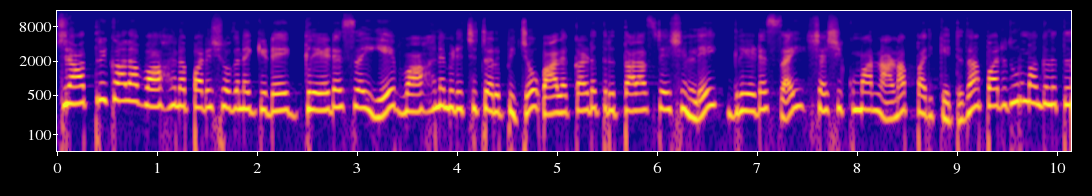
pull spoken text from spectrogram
രാത്രികാല വാഹന പരിശോധനയ്ക്കിടെ ഗ്രേഡ് എസ് ഐയെ വാഹനമിടിച്ച് തെറിപ്പിച്ചു. പാലക്കാട് തൃത്താല സ്റ്റേഷനിലെ ഗ്രേഡ് എസ് ഐ ശശികുമാറിനാണ് പരിക്കേറ്റത്. പരുതൂർ മംഗലത്ത്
